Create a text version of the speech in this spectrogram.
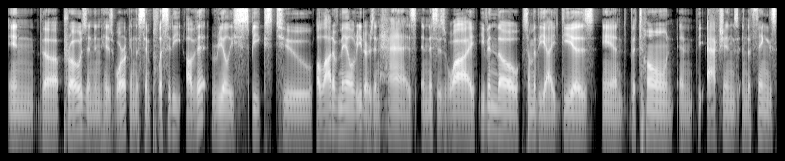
in the prose and in his work and the simplicity of it really speaks to a lot of male readers and has. And this is why, even though some of the ideas and the tone and the actions and the things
